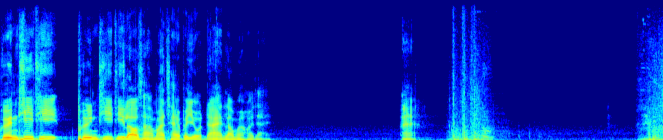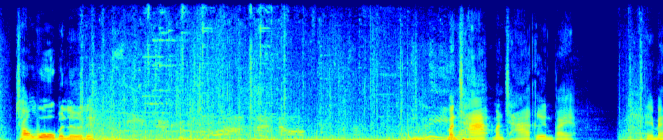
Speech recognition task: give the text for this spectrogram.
พื้นที่ที่พื้นที่ที่เราสามารถใช้ประโยชน์ได้เราไม่เข้าใจอะช่องโหว่เบลเลอร์เลย มันช้ามันช้าเกินไปอะเห็นไหม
